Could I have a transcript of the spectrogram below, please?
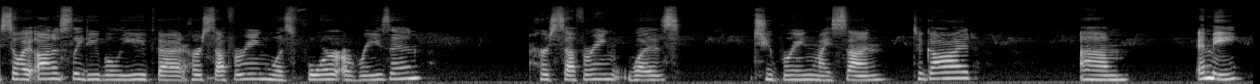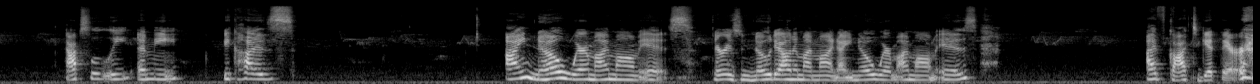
So I honestly do believe that her suffering was for a reason. Her suffering was to bring my son to God. Um, and me. Absolutely. And me. Because I know where my mom is. There is no doubt in my mind. I know where my mom is. I've got to get there.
